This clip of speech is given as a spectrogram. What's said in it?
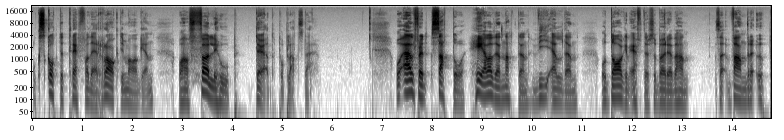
Och skottet träffade rakt i magen och han föll ihop död på plats där. Och Alfred satt då hela den natten vid elden och dagen efter så började han så här, vandra upp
